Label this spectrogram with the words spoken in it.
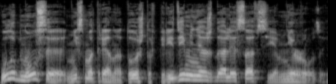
Улыбнулся, несмотря на то, что впереди меня ждали совсем не розы.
